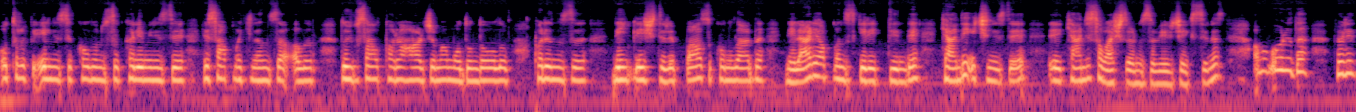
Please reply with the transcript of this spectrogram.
Oturup elinizi, kolunuzu, kaleminizi, hesap makinenize alıp duygusal para harcama modunda olup paranızı denkleştirip bazı konularda neler yapmanız gerektiğinde kendi içinizde e, kendi savaşlarınızı vereceksiniz. Ama bu arada böyle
